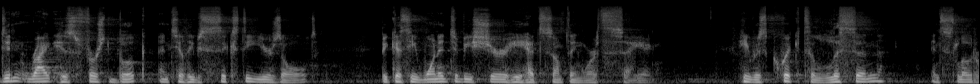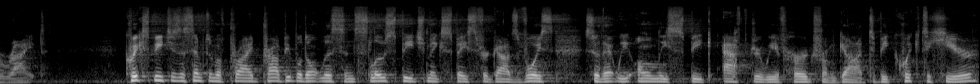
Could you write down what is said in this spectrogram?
didn't write his first book until he was 60 years old because he wanted to be sure he had something worth saying. He was quick to listen and slow to write. Quick speech is a symptom of pride. Proud people don't listen. Slow speech makes space for God's voice so that we only speak after we have heard from God. To be quick to hear,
